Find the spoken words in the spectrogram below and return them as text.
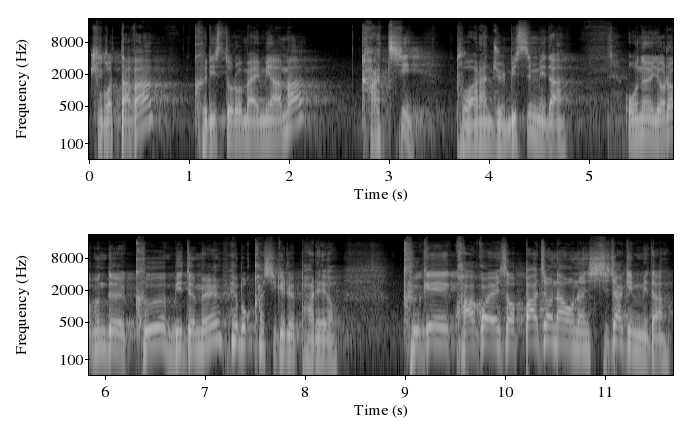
죽었다가 그리스도로 말미암아 같이 부활한 줄 믿습니다. 오늘 여러분들 그 믿음을 회복하시기를 바래요. 그게 과거에서 빠져나오는 시작입니다.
